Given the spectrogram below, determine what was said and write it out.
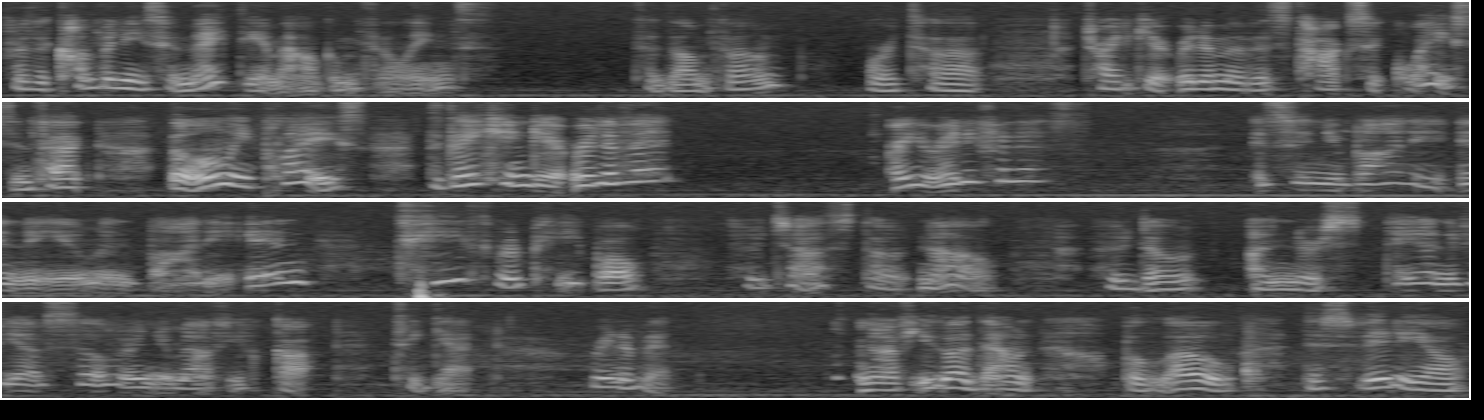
for the companies who make the amalgam fillings to dump them or to try to get rid of them as toxic waste. In fact, the only place that they can get rid of it, are you ready for this? It's in your body, in the human body, in teeth for people who just don't know, who don't understand. If you have silver in your mouth, you've got to get rid of it. Now, if you go down below this video,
